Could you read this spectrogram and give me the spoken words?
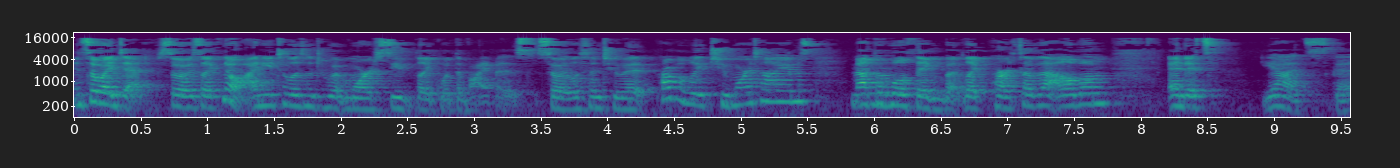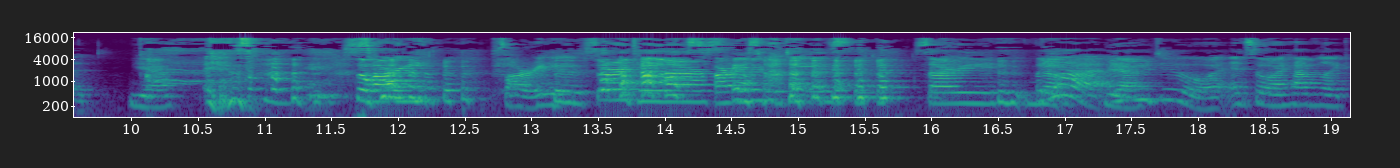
And so I did. So I was like, no, I need to listen to it more, see like what the vibe is. So I listened to it probably two more times. Not the Mhm. whole thing, but like parts of the album. And it's, yeah, it's good. Yeah. so sorry. Sorry. Sorry, Taylor. Sorry. Sorry. But No, yeah, yeah. you do. And so I have like,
